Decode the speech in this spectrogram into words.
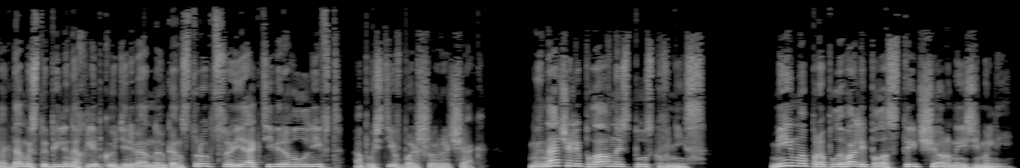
Когда мы ступили на хлипкую деревянную конструкцию, я активировал лифт, опустив большой рычаг. Мы начали плавный спуск вниз. Мимо проплывали пласты черной земли.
